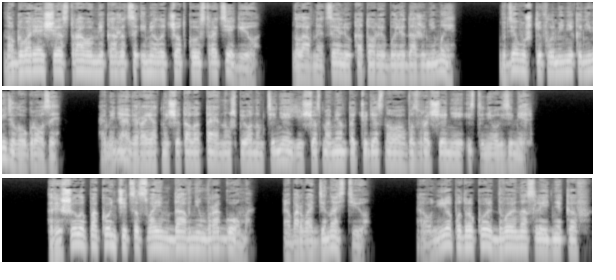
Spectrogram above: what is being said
Но говорящая с травами, кажется, имела четкую стратегию, главной целью которой были даже не мы. В девушке Фламиника не видела угрозы, а меня, вероятно, считала тайным шпионом теней еще с момента чудесного возвращения из теневых земель. Решила покончить со своим давним врагом, оборвать династию. А у нее под рукой двое наследников,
